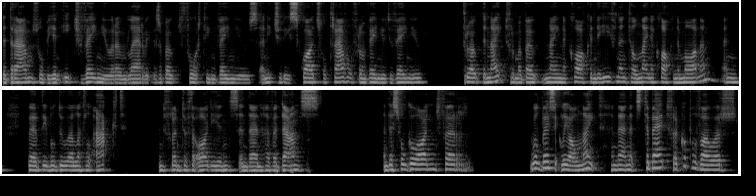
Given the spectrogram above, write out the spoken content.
the drams will be in each venue around Lerwick. There's about 14 venues, and each of these squads will travel from venue to venue throughout the night from about nine o'clock in the evening till nine o'clock in the morning, and where they will do a little act in front of the audience and then have a dance. And this will go on for, well, basically all night. And then it's to bed for a couple of hours,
